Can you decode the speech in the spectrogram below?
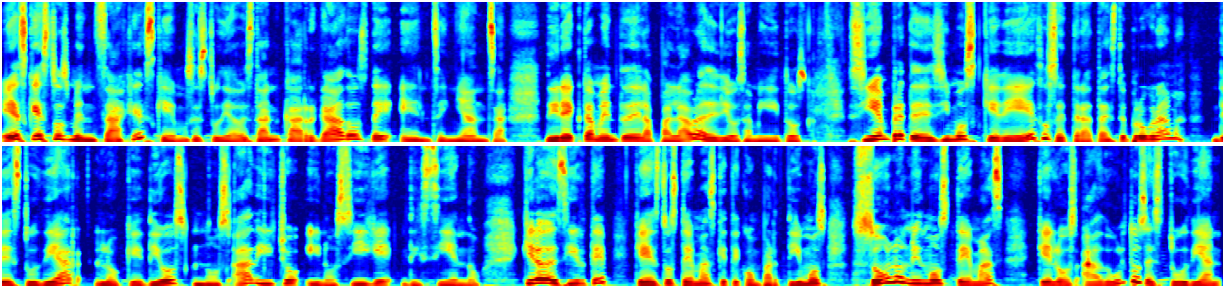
es que estos mensajes que hemos estudiado están cargados de enseñanza directamente de la palabra de Dios, amiguitos. Siempre te decimos que de eso se trata este programa, de estudiar lo que Dios nos ha dicho y nos sigue diciendo. Quiero decirte que estos temas que te compartimos son los mismos temas que los adultos estudian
